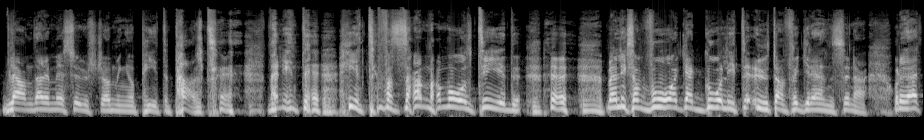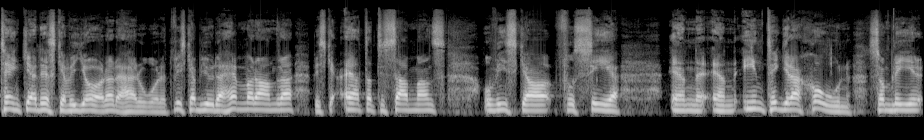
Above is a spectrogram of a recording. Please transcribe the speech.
blanda det med surströmming och pitepalt. Men inte, inte på samma måltid. Men liksom våga gå lite utanför gränserna. Och det där tänker jag, det ska vi göra det här året. Vi ska bjuda hem varandra, vi ska äta tillsammans och vi ska få se en, en integration som blir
